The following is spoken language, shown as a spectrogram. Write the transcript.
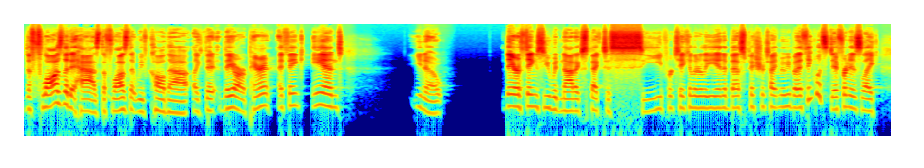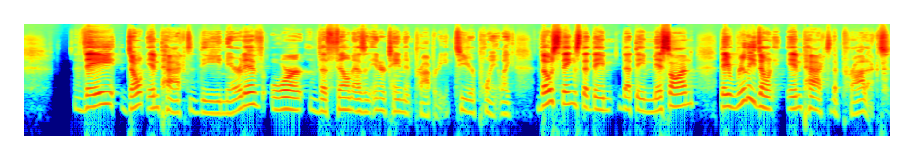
the flaws that it has, the flaws that we've called out, like they they are apparent. I think, and you know, they are things you would not expect to see, particularly in a Best Picture type movie. But I think what's different is like they don't impact the narrative or the film as an entertainment property to your point like those things that they that they miss on they really don't impact the product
